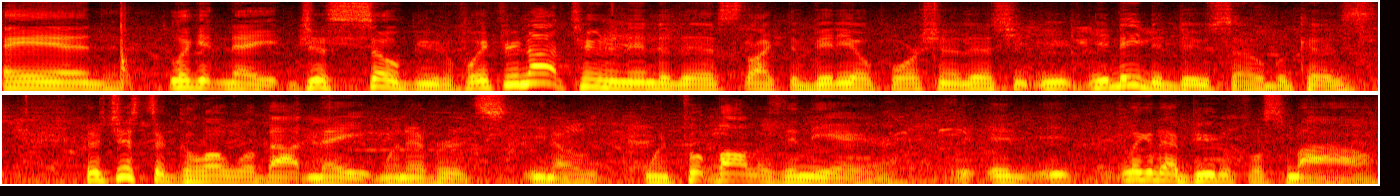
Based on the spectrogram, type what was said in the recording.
And look at Nate, just so beautiful. If you're not tuning into this, like the video portion of this, you, you, you need to do so because there's just a glow about Nate whenever it's, you know, when football is in the air. It, it, it, look at that beautiful smile.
